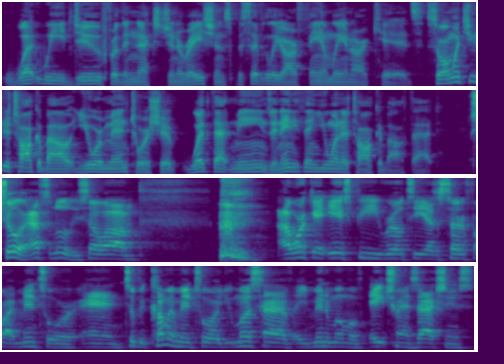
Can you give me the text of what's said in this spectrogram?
what we do for the next generation, specifically our family and our kids. So I want you to talk about your mentorship, what that means, and anything you want to talk about that. Sure, absolutely. So um, I work at eXp Realty as a certified mentor, and to become a mentor, you must have a minimum of eight transactions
